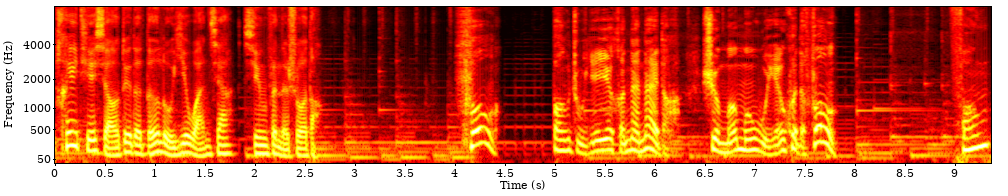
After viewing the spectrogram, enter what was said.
黑铁小队的德鲁伊玩家兴奋地说道：“风，帮助爷爷和奈奈的是萌萌委员会的风。”风，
